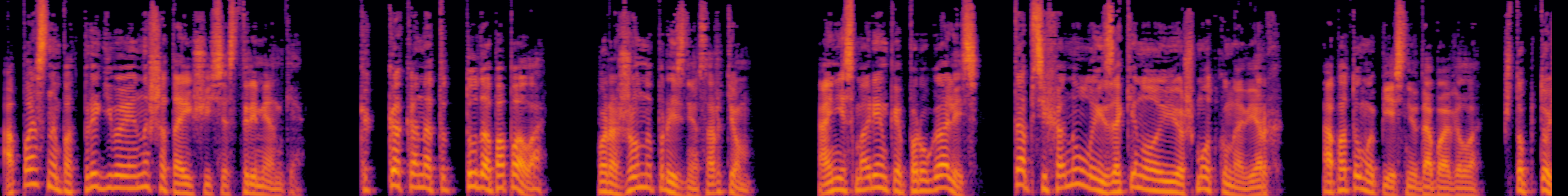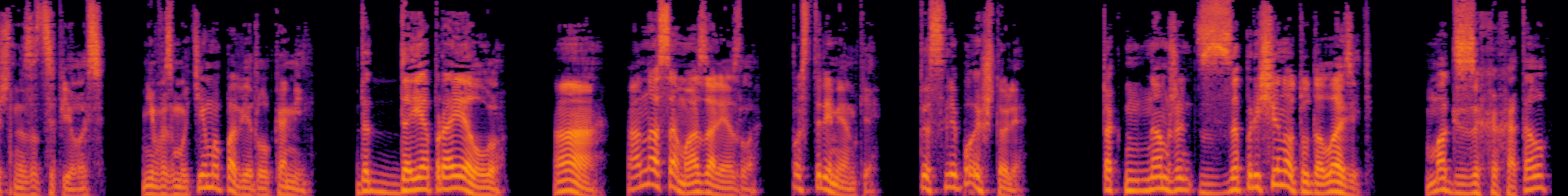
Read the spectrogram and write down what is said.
опасно подпрыгивая на шатающейся стремянке. «Как, как она тут туда попала?» — пораженно произнес Артем. Они с Маринкой поругались, та психанула и закинула ее шмотку наверх, а потом и песню добавила, чтоб точно зацепилась. Невозмутимо поведал Камиль. «Да, да я про Эллу». «А, она сама залезла. По стремянке. Ты слепой, что ли?» «Так нам же запрещено туда лазить». Макс захохотал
